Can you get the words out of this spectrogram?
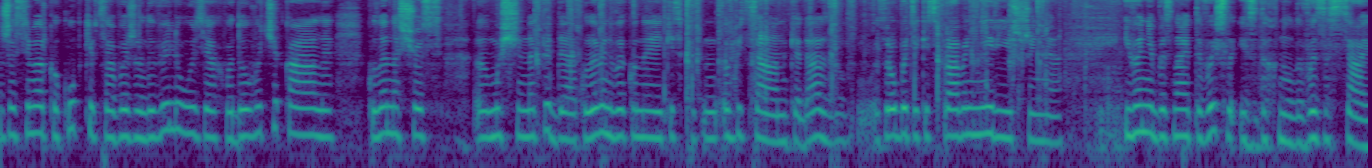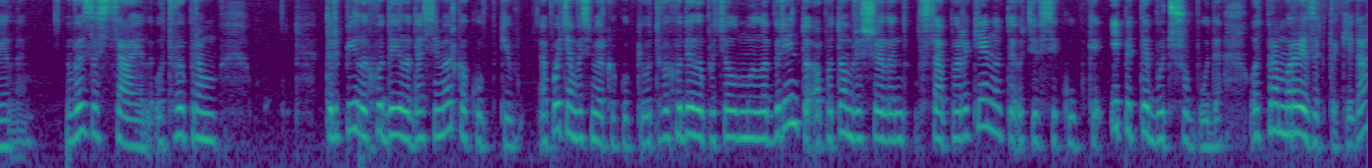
Вже сімерка кубків це ви жили в ілюзіях, ви довго чекали, коли на щось е, мужчина піде, коли він виконає якісь обіцянки, да, зробить якісь правильні рішення. І ви ніби, знаєте, вийшли і вздихнули, ви засяяли. Ви засяяли. От ви прям терпіли, ходили, да, сімерка кубків, а потім восьмерка кубків. От ви ходили по цьому лабіринту, а потім вирішили все перекинути, оці всі кубки, і піти будь-що буде. От прям ризик такий, да?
